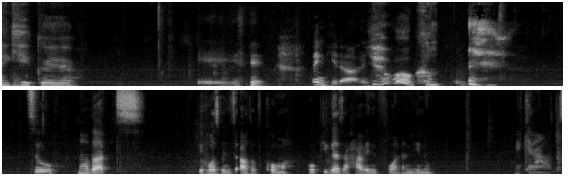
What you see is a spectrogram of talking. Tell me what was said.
Thank you, girl. Thank you, darling. You're welcome. So now that your husband is out of coma, hope you guys are having fun and you know making out.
